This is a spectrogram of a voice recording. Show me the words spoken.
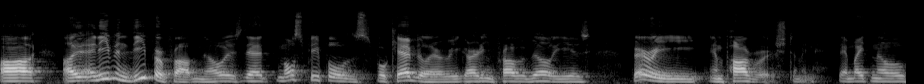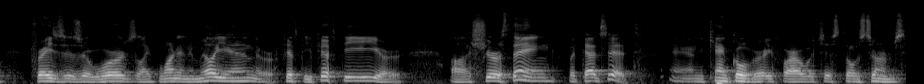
Uh, uh, an even deeper problem, though, is that most people's vocabulary regarding probability is very impoverished. I mean, they might know phrases or words like one in a million or 50-50 or uh, sure thing, but that's it and you can't go very far with just those terms.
